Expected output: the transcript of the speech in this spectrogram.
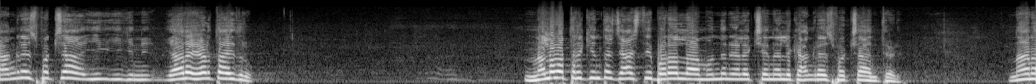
ಕಾಂಗ್ರೆಸ್ ಪಕ್ಷ ಈಗ ಈಗ ಯಾರೋ ಹೇಳ್ತಾ ಇದ್ರು, ನಲವತ್ತರಕ್ಕಿಂತ ಜಾಸ್ತಿ ಬರಲ್ಲ ಮುಂದಿನ ಎಲೆಕ್ಷನಲ್ಲಿ ಕಾಂಗ್ರೆಸ್ ಪಕ್ಷ ಅಂಥೇಳಿ. ನಾನು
